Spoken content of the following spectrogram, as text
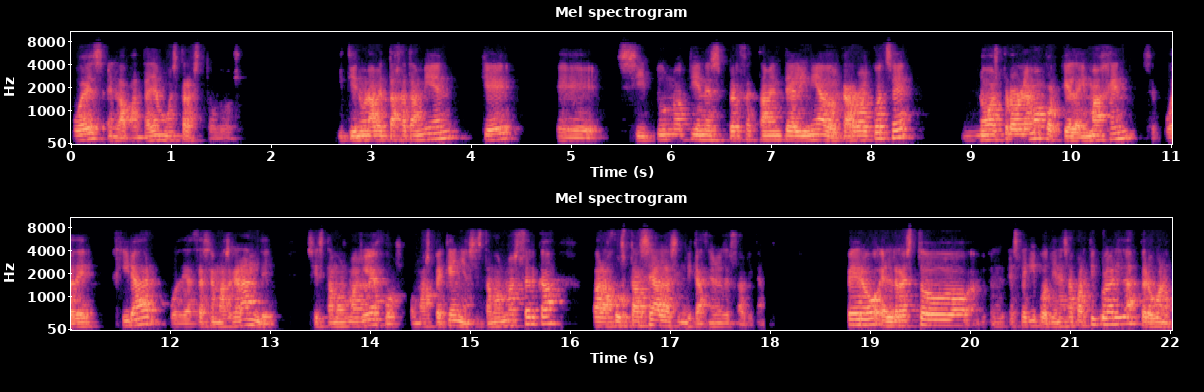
pues en la pantalla muestras todos. Y tiene una ventaja también que eh, si tú no tienes perfectamente alineado el carro al coche, no es problema porque la imagen se puede girar, puede hacerse más grande si estamos más lejos o más pequeña si estamos más cerca para ajustarse a las indicaciones del fabricante. Pero el resto, este equipo tiene esa particularidad, pero bueno,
